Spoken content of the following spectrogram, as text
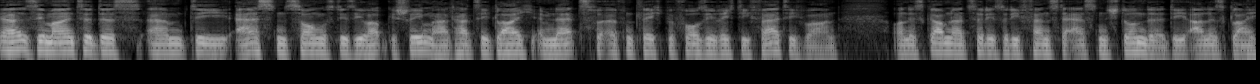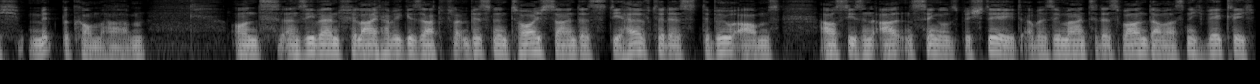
Ja, sie meinte, dass ähm, die ersten Songs, die sie überhaupt geschrieben hat, hat sie gleich im Netz veröffentlicht, bevor sie richtig fertig waren. Und es gab natürlich so die Fans der ersten Stunde, die alles gleich mitbekommen haben. Und äh, Sie werden vielleicht, habe ich gesagt, ein bisschen enttäuscht sein, dass die Hälfte des Debütalbums aus diesen alten Singles besteht. Aber sie meinte, das waren damals nicht wirklich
